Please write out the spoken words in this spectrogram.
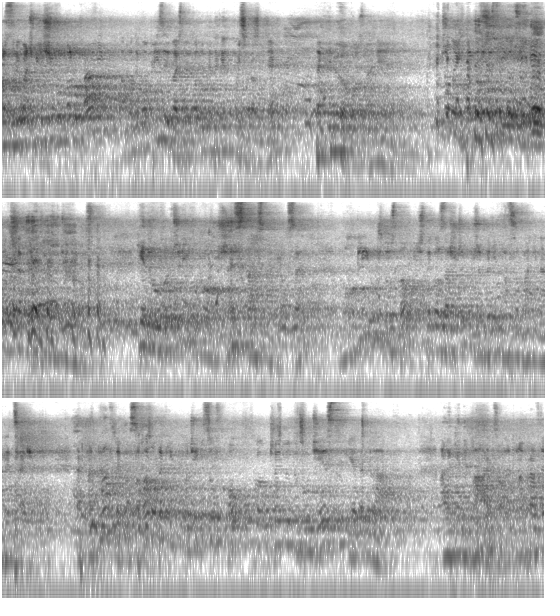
rozrywać mięsivą paluchami, a potem oblizywać te paluchy, tak jak pójść robi, nie? Tak nie było można, nie. Uczono ich tego wszystkiego, co było potrzebne w życiu dorosłym. Kiedy ukończyli około 16 wiosen, mogli już dostąpić tego zaszczytu, że byli pasowani na rycerzy. Tak naprawdę pasowano takich młodzieńców po ukończeniu 21 lat. Ale kiedy bardzo, ale to naprawdę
